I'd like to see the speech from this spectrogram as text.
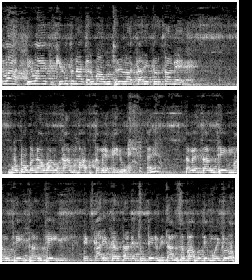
એવા એવા એક ખેડૂતના ઘરમાં ઉછરેલા કાર્યકર્તાને મોટો બનાવવાનું કામ બાપ તમે કર્યું, હે? તમે તનથી, મનથી, ધનથી એક કાર્યકર્તાને ચૂંટીને વિધાનસભા સુધી મોકલો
